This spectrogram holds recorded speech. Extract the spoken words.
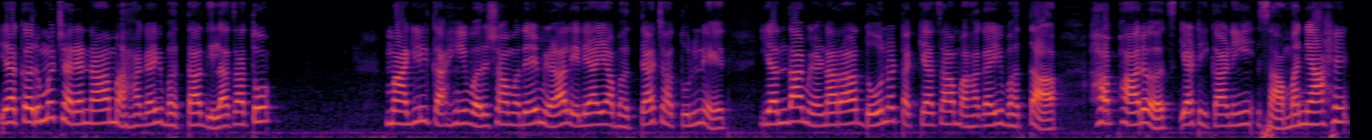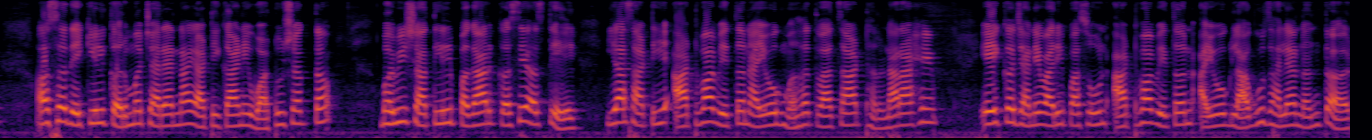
या कर्मचाऱ्यांना महागाई भत्ता दिला जातो. मागील काही वर्षामध्ये मिळालेल्या या भत्त्याच्या तुलनेत यंदा मिळणारा दोन टक्क्याचा महागाई भत्ता हा फारच या ठिकाणी सामान्य आहे. असं देखील कर्मचाऱ्यांना या ठिकाणी वाटू शकतं. भविष्यातील पगार कसे असतील यासाठी आठवा वेतन आयोग महत्त्वाचा ठरणार आहे. एक जानेवारीपासून आठवा वेतन आयोग लागू झाल्यानंतर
